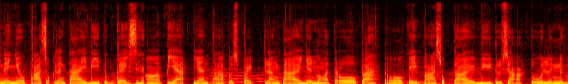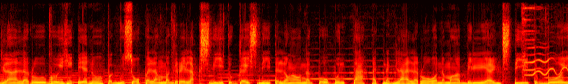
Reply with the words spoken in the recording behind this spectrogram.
tingnan nyo. Pasok lang tayo dito guys. Opya, yan. Tapos park lang tayo dyan mga tropa. Okay, pasok tayo dito. Sakto, walang naglalaro boy. Yan oh, pag gusto ko palang mag-relax dito guys, dito lang ako nagpupunta. At naglalaro ko ng mga billiards dito boy.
